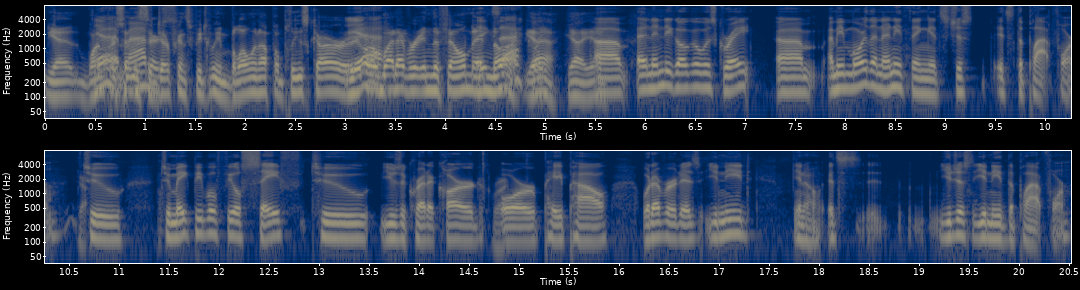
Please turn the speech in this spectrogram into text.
yeah, one Yeah, percent is the difference between blowing up a police car or, Yeah. or whatever in the film and exactly. not. Yeah, yeah, yeah. Um, and Indiegogo was great. Um, I mean, more than anything, it's just it's the platform to to make people feel safe to use a credit card or PayPal, whatever it is. You need, you know, it's you just you need the platform.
